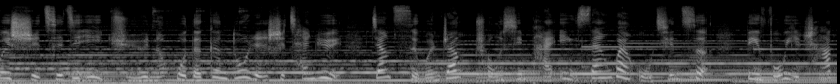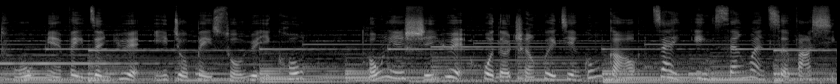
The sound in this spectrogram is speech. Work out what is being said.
为使慈济义举能获得更多人士参与，将此文章重新排印三万五千册，并辅以插图，免费赠阅，依旧被所阅一空。同年十月，获得陈慧建公稿，再印三万册发行。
